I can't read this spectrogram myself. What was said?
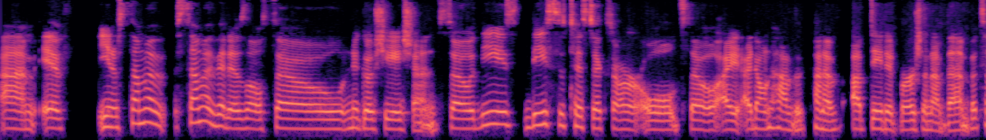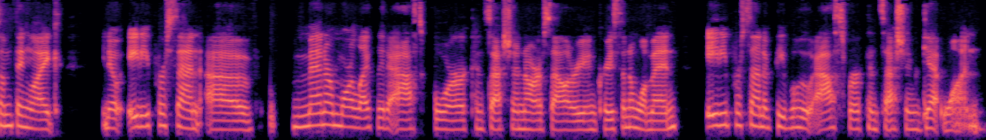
um, if you know some of some of it is also negotiation so these these statistics are old so i i don't have the kind of updated version of them but something like you know 80% of men are more likely to ask for a concession or a salary increase than a woman 80% of people who ask for a concession get one.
